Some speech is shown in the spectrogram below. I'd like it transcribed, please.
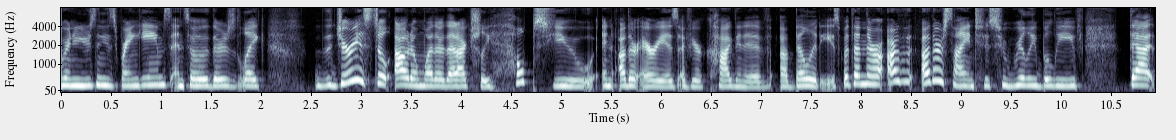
when you're using these brain games. And so there's like the jury is still out on whether that actually helps you in other areas of your cognitive abilities. But then there are other scientists who really believe that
